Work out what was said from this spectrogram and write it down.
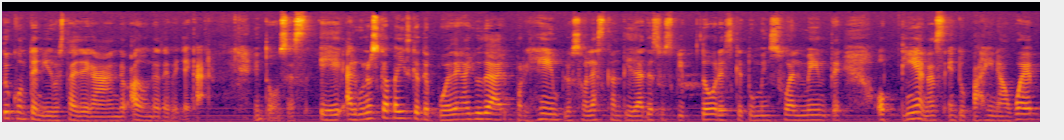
tu contenido está llegando a donde debe llegar. Entonces, eh, algunos KPIs que te pueden ayudar, por ejemplo, son las cantidades de suscriptores que tú mensualmente obtienes en tu página web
